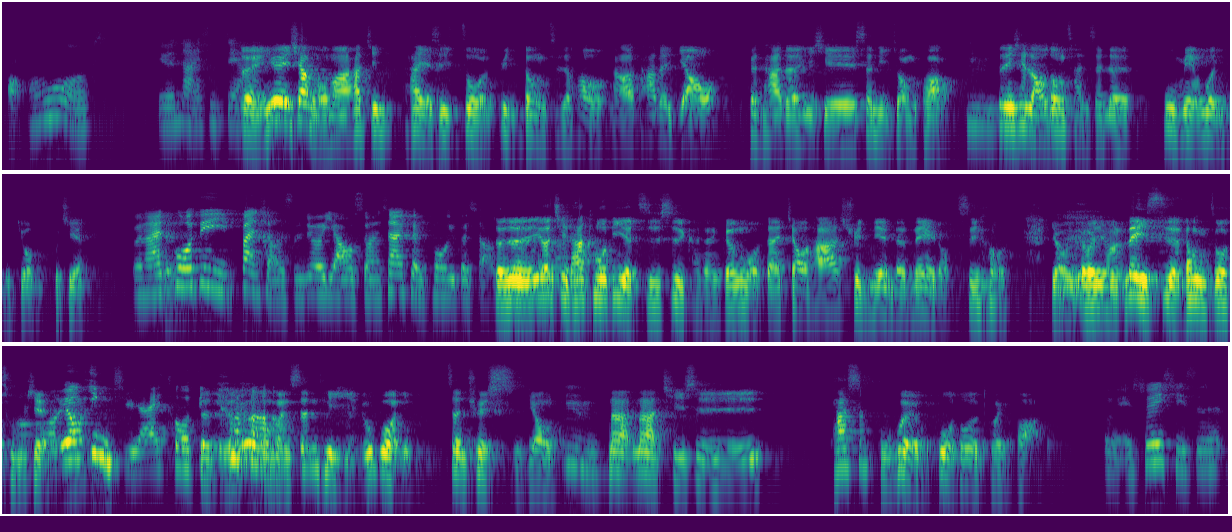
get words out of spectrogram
况。哦。原来是这样。对，因为像我妈，她今她也是做运动之后，然后她的腰跟她的一些身体状况，嗯，对一些劳动产生的负面问题就不见。本来拖地半小时就腰酸，现在可以拖一个小时。对对对，而且她拖地的姿势可能跟我在教她训练的内容是有有有有类似的动作出现。我用硬举来拖地。对对，因为我们身体如果你正确使用，嗯，那那其实它是不会有过多的退化的。对，所以其实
